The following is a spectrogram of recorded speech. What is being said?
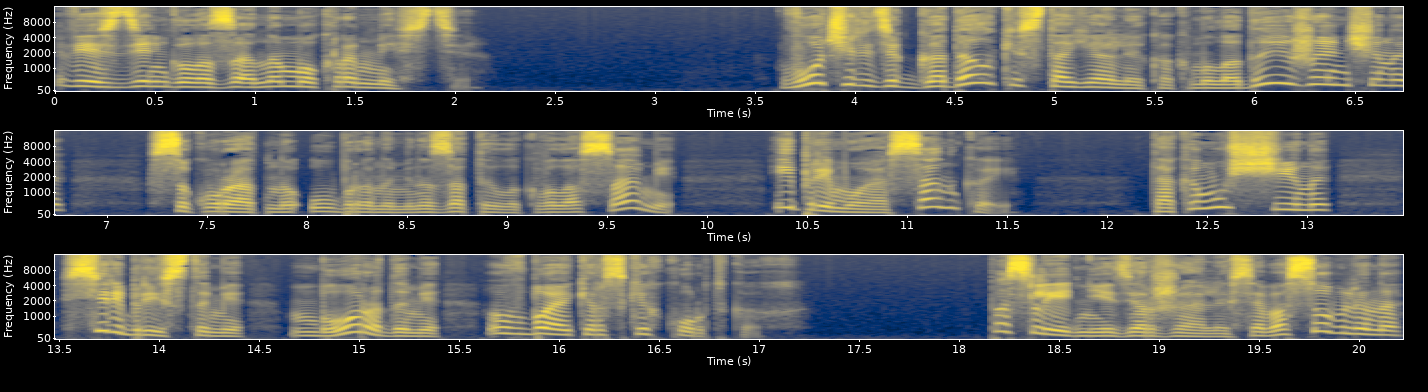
Весь день глаза на мокром месте. В очереди к гадалке стояли как молодые женщины с аккуратно убранными на затылок волосами и прямой осанкой, так и мужчины с серебристыми бородами в байкерских куртках. Последние держались обособленно,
